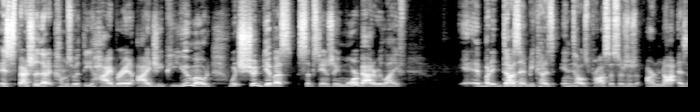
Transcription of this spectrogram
especially that it comes with the hybrid iGPU mode, which should give us substantially more battery life Eh, but it doesn't because Intel's processors are not as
